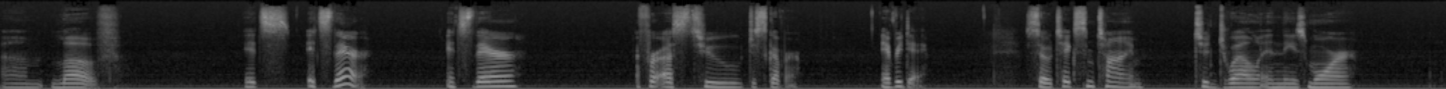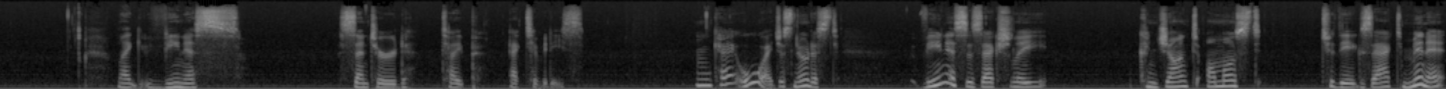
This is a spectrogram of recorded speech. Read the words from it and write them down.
um, love. It's it's there. It's there for us to discover every day. So take some time to dwell in these more like Venus centered type activities. Okay, oh, I just noticed Venus is actually conjunct almost to the exact minute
